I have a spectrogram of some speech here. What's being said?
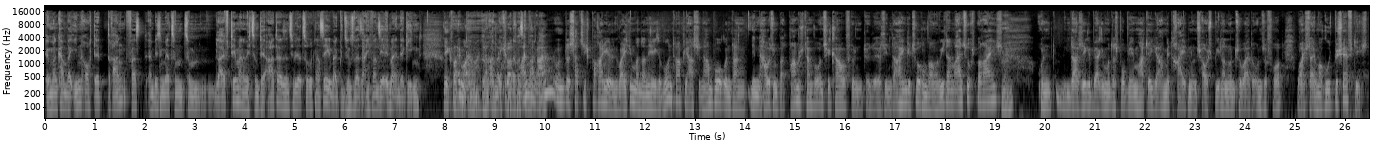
Irgendwann kam bei Ihnen auch der Drang fast ein bisschen mehr zum, zum Live-Thema, nämlich zum Theater. Sind Sie wieder zurück nach Segeberg, beziehungsweise eigentlich waren Sie ja immer in der Gegend. Ich war immer im Theater. Ich war von Anfang an und das hat sich parallel. Und weil ich immer in der Nähe gewohnt habe, erst in Hamburg und dann ein Haus in Bad Bramstedt haben wir uns gekauft und äh, sind dahin gezogen, waren wir wieder im Einzugsbereich. Mhm. Und da Segeberg immer das Problem hatte, ja, mit Reiten und Schauspielern und so weiter und so fort, war ich da immer gut beschäftigt.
